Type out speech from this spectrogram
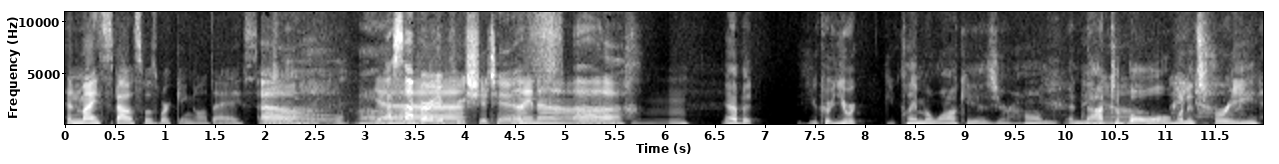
and my spouse was working all day. So. Oh, Oh. That's not very appreciative. I know. Ugh. Mm-hmm. Yeah, but you could, you were you claim Milwaukee as your home and not to bowl when it's free.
